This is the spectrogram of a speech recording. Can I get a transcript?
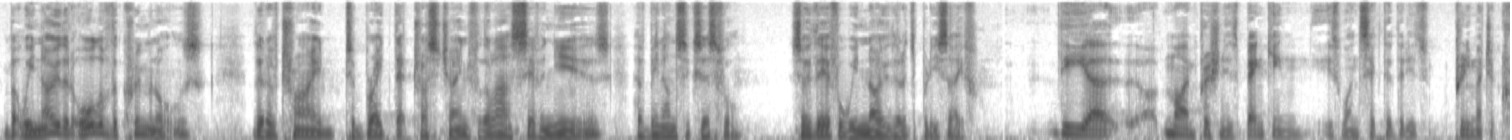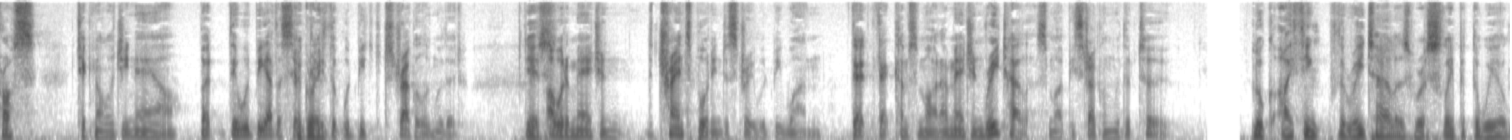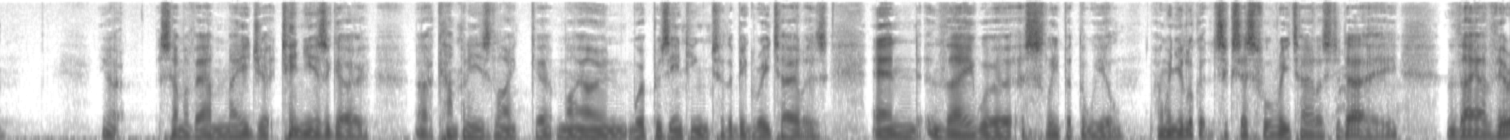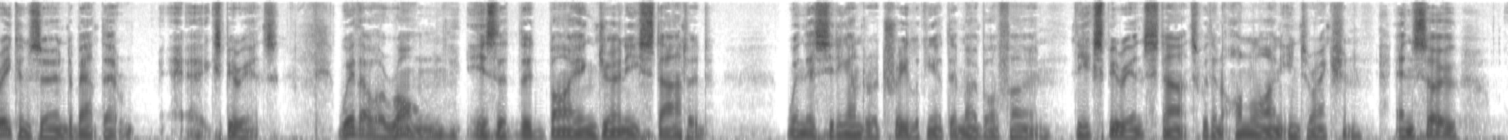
But we know that all of the criminals that have tried to break that trust chain for the last seven years have been unsuccessful. So therefore, we know that it's pretty safe. The uh, my impression is banking is one sector that is pretty much across technology now, but there would be other sectors Agreed. that would be struggling with it. Yes, I would imagine the transport industry would be one that that comes to mind. I imagine retailers might be struggling with it too. Look, I think the retailers were asleep at the wheel. You know, some of our major ten years ago. Uh, companies like uh, my own were presenting to the big retailers and they were asleep at the wheel. And when you look at successful retailers today, they are very concerned about that uh, experience. Where they were wrong is that the buying journey started when they're sitting under a tree looking at their mobile phone. The experience starts with an online interaction. And so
